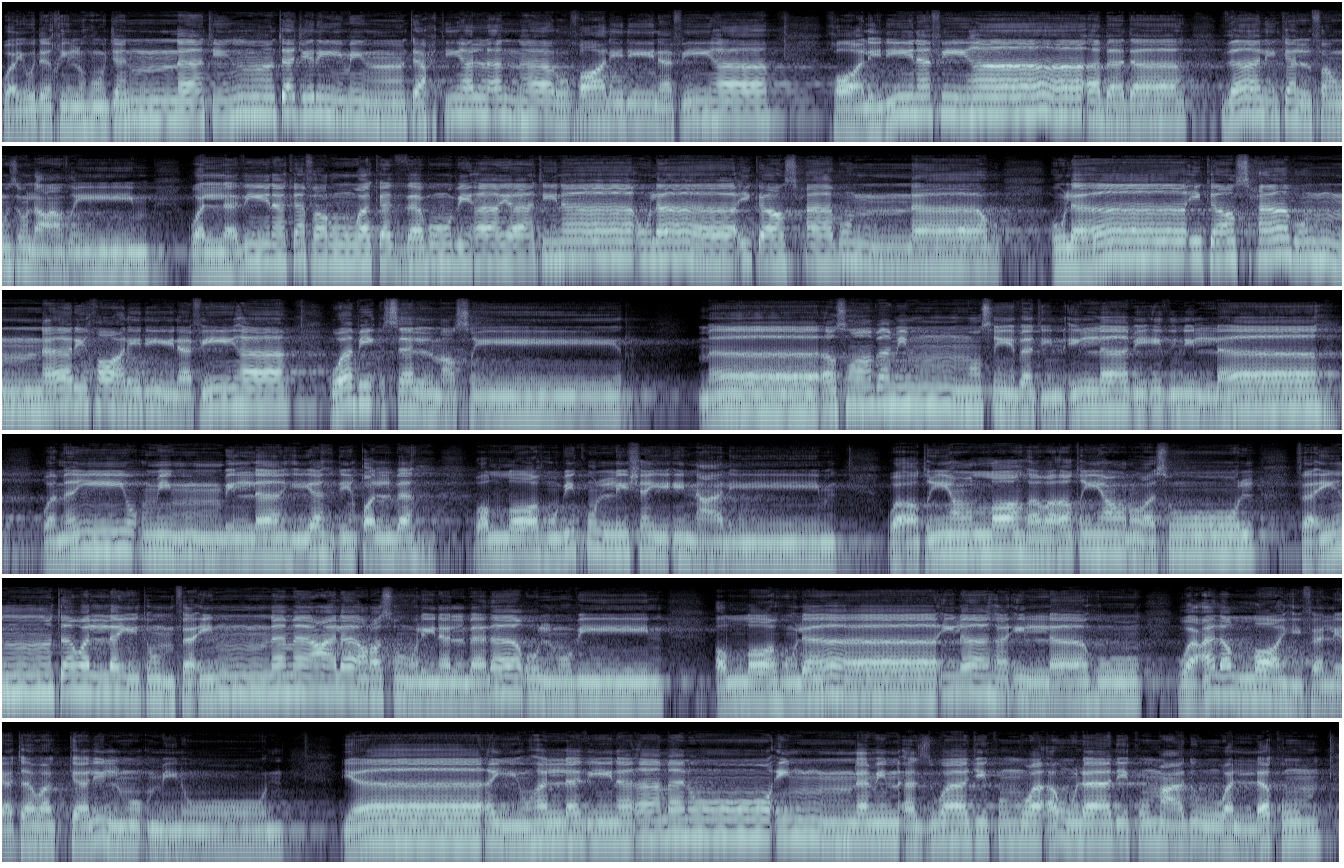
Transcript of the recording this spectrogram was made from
ويدخله جنات تجري من تحتها الأنهار خالدين فيها خالدين فيها أبدا. ذلك الفوز العظيم. والذين كفروا وكذبوا بآياتنا أولئك أصحاب النار. أولئك أصحاب النار خالدين فيها. خالدين وبئس المصير. ما أصاب من مصيبة إلا بإذن الله. ومن يؤمن بالله يهدي قلبه. والله بكل شيء عليم. وأطيعوا الله وأطيعوا الرسول. وأطيعوا فإن توليتم فإنما على رسولنا البلاغ المبين الله لا إله إلا هو وعلى الله فليتوكل المؤمنون يا أيها الذين آمنوا إن من أزواجكم وأولادكم عدوا لكم فَاحْذَرُوهُمْ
